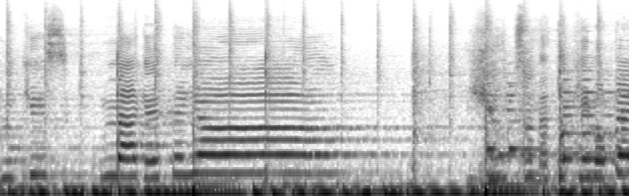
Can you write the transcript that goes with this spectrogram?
にキス投げてよ。憂鬱な時もベ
